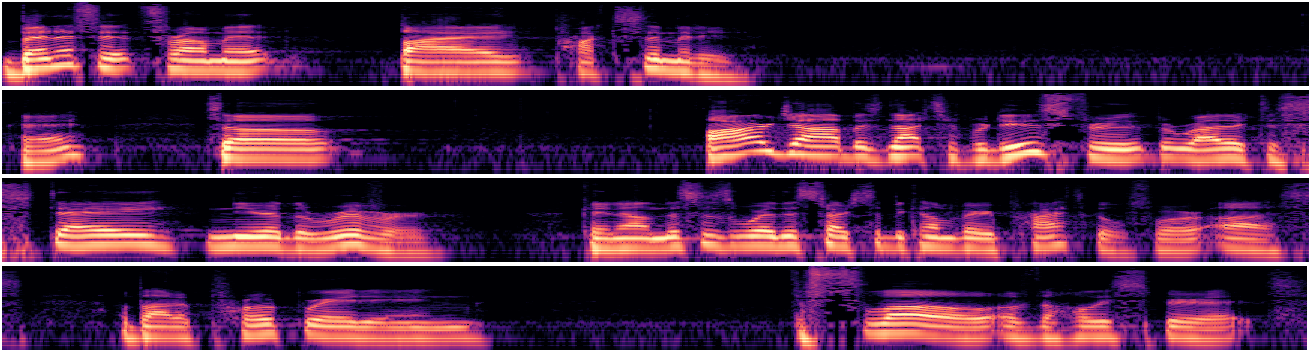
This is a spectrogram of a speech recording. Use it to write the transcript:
benefit from it by proximity. Okay? So, our job is not to produce fruit, but rather to stay near the river. Okay, now this is where this starts to become very practical for us about appropriating the flow of the Holy Spirit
